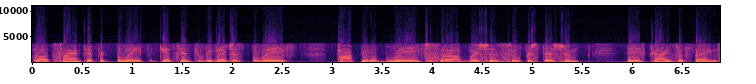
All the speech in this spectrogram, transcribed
uh, scientific belief. It gets into religious belief, popular beliefs, uh, wishes, superstition, these kinds of things.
